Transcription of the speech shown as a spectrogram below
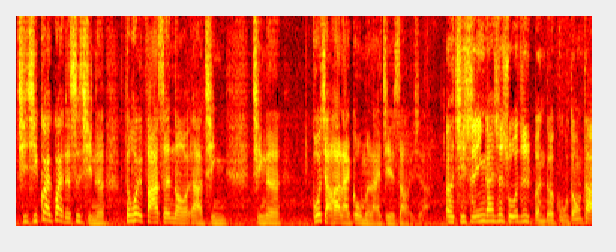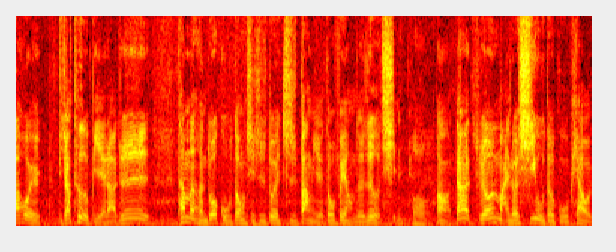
奇奇怪怪的事情呢都会发生哦。啊，请请呢。郭小哈来跟我们来介绍一下。呃，其实应该是说日本的股东大会比较特别啦，就是他们很多股东其实对职棒也都非常的热情哦啊，当然比如买了西武的股票，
